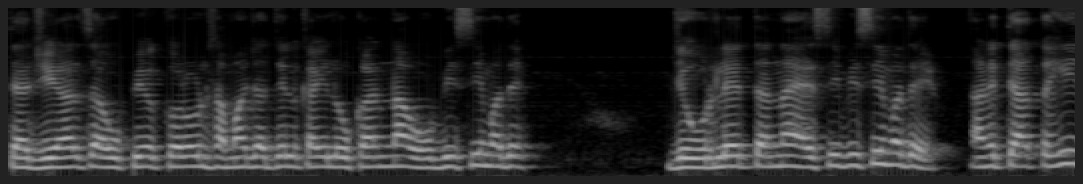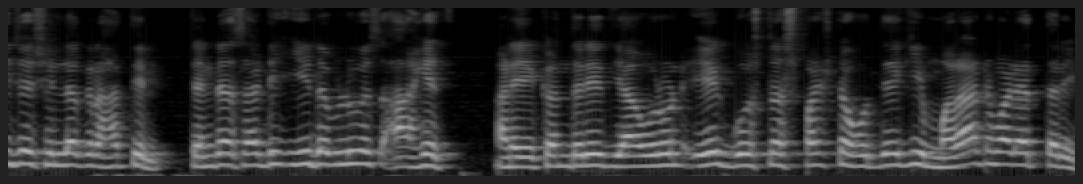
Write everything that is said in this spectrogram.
त्या जी आरचा उपयोग करून समाजातील काही लोकांना ओ बी सीमध्ये जे उरले आहेत त्यांना एस सी बी सीमध्ये आणि त्यातही जे शिल्लक राहतील त्यांच्यासाठी ई डब्ल्यू एस आहेच. आणि एकंदरीत यावरून एक गोष्ट स्पष्ट होते की मराठवाड्यात तरी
